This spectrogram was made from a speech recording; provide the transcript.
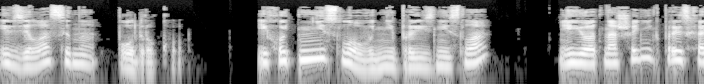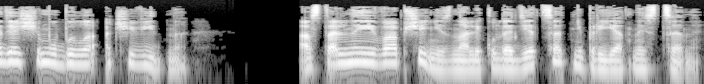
и взяла сына под руку. И хоть ни слова не произнесла, ее отношение к происходящему было очевидно. Остальные вообще не знали, куда деться от неприятной сцены.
